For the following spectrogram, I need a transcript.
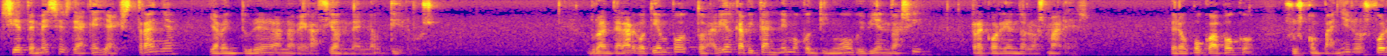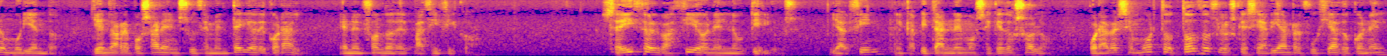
siete meses de aquella extraña y aventurera navegación del Nautilus. Durante largo tiempo, todavía el capitán Nemo continuó viviendo así, recorriendo los mares. pero poco a poco sus compañeros fueron muriendo, yendo a reposar en su cementerio de coral en el fondo del Pacífico. Se hizo el vacío en el Nautilus, y al fin el capitán Nemo se quedó solo, por haberse muerto todos los que se habían refugiado con él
